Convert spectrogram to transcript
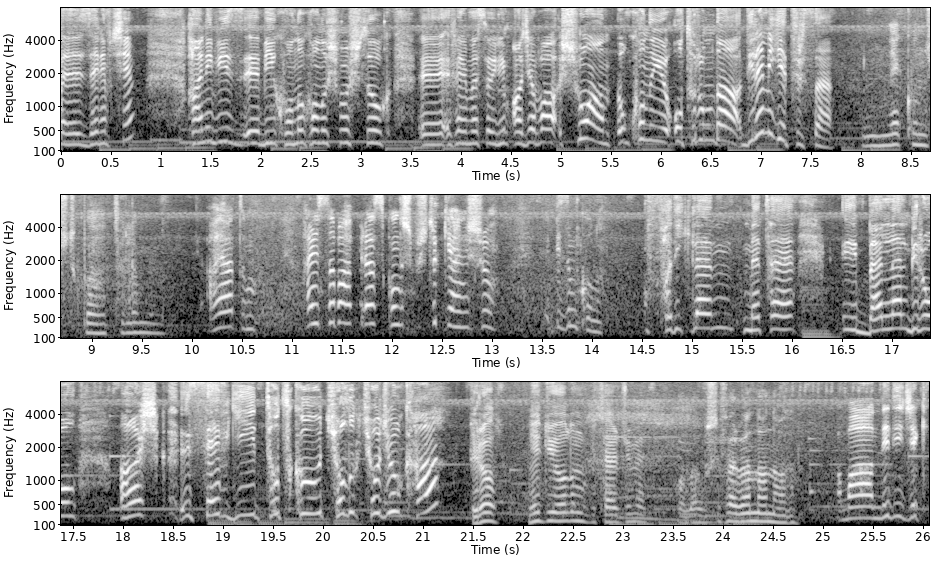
Ee, Zeynep'ciğim, hani biz e, bir konu konuşmuştuk. Ee, efendime söyleyeyim, acaba şu an o konuyu oturumda dile mi getirsen? Ne konuştuk ben hatırlamıyorum. Hayatım hani sabah biraz konuşmuştuk yani şu bizim konu. Fadiklen, Mete, e, benlen bir ol, aşk, e, sevgi, tutku, çoluk çocuk ha? Birol ne diyor oğlum bu bir tercüme? Vallahi bu sefer ben de anlamadım. Ama ne diyecek?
